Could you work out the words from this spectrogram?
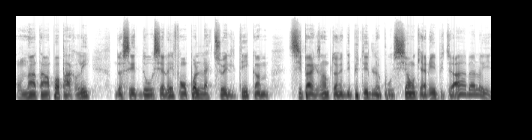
on n'entend pas parler de ces dossiers-là. Ils font pas l'actualité comme si, par exemple, tu as un député de l'opposition qui arrive et dit Ah, ben là, il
